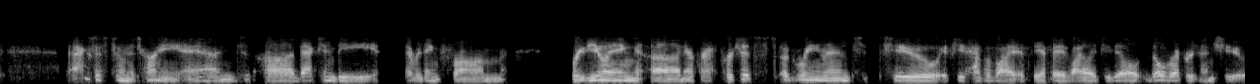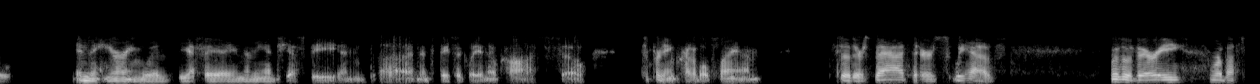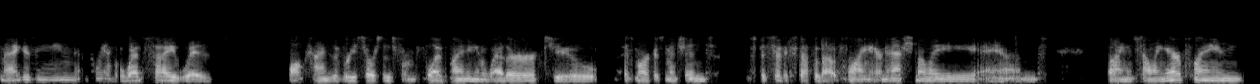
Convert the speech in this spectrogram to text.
access to an attorney. And uh, that can be everything from reviewing uh, an aircraft purchase agreement to if you have a if the FAA violates you, they'll they'll represent you in the hearing with the FAA and then the NTSB, and uh, and it's basically a no cost. So it's a pretty incredible plan so there's that. There's we have we have a very robust magazine. We have a website with all kinds of resources from flight planning and weather to, as Marcus mentioned, specific stuff about flying internationally and buying and selling airplanes.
